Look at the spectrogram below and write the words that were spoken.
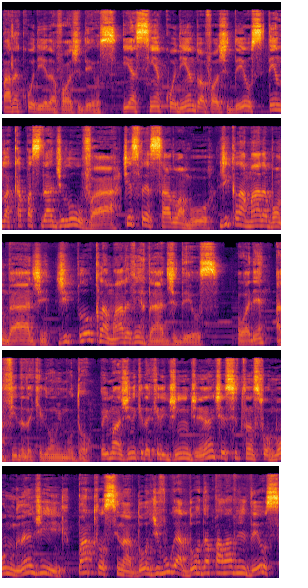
para acolher a voz de Deus. E assim, acolhendo a voz de Deus, tendo a capacidade de louvar, de expressar o amor, de clamar a bondade, de proclamar a verdade de Deus. Olha, a vida daquele homem mudou. Eu imagino que daquele dia em diante ele se transformou num grande patrocinador, divulgador da palavra de Deus.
